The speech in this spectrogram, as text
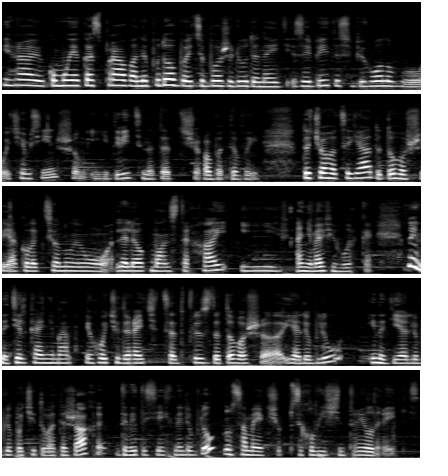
і граю, кому яка справа не подобається, Боже, люди, навіть забійте собі голову чимсь іншим і дивіться на те, що робите ви. До чого це я? До того, що я колекціоную ляльок Monster High і аніме-фігурки. Ну і не тільки аніме. Я хочу, до речі, це плюс до того, що я люблю. Іноді я люблю почитувати жахи, дивитися їх не люблю, ну саме якщо психологічні трилери якісь.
